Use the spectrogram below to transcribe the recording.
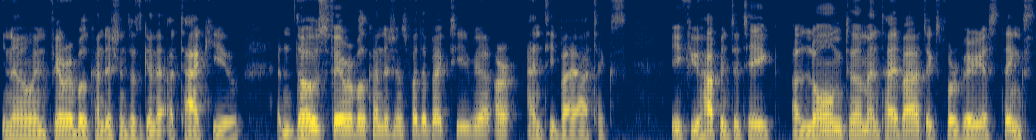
you know, in favorable conditions is going to attack you. And those favorable conditions for the bacteria are antibiotics. If you happen to take a long-term antibiotics for various things,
